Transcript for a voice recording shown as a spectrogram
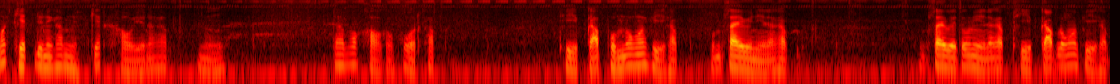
มาเก็ดอยู่นะครับนี่เก็ดเข่าอยู่นะครับหนูแต่ว่าเข่ากับโพดครับ ถีบกลับผมลงมาผีครับ ผมใส่ไว้นี่นะครับ ผมใส่ไว้ตรงนี้นะครับ ถีบกลับลงมาผีครับ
